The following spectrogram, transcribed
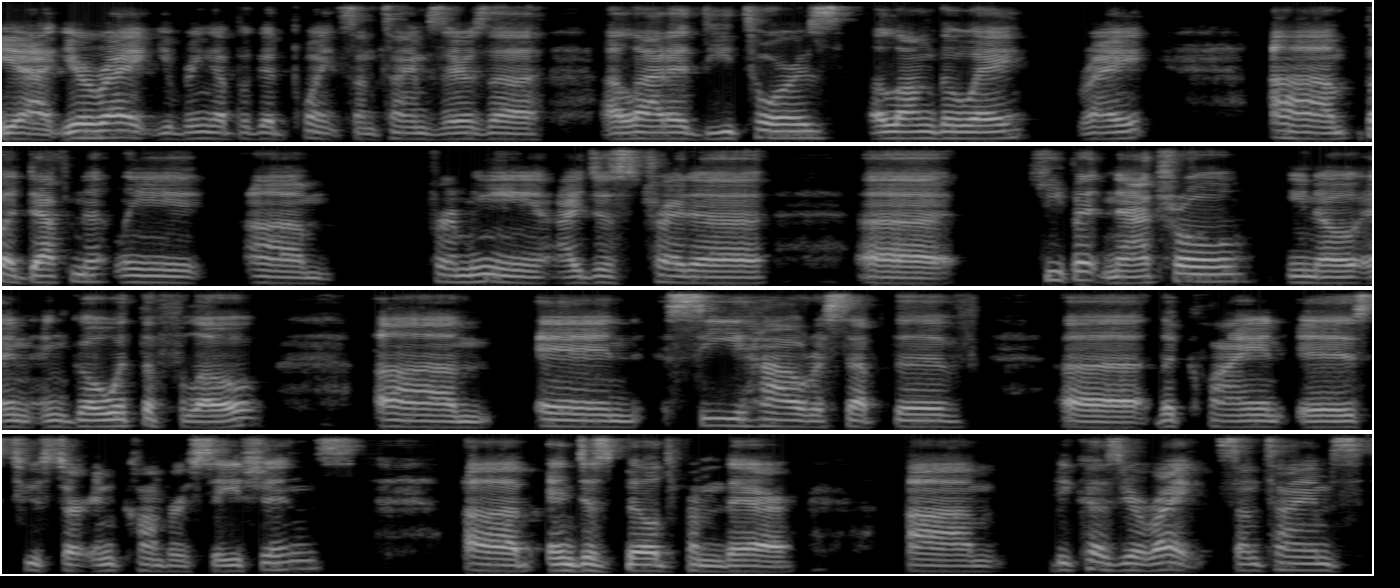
yeah you're right you bring up a good point sometimes there's a, a lot of detours along the way right um, but definitely um, for me, I just try to uh, keep it natural, you know, and, and go with the flow um, and see how receptive uh, the client is to certain conversations uh, and just build from there. Um, because you're right, sometimes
